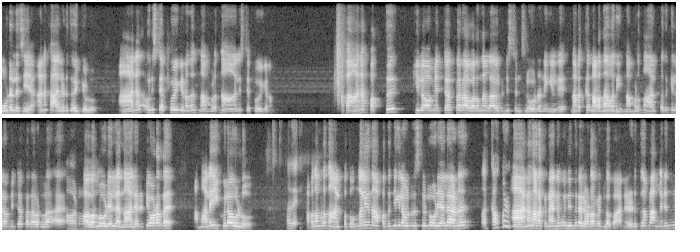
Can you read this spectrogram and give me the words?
ഓടല്ല ചെയ്യുക ആന കാലെടുത്ത് വെക്കുള്ളൂ ആന ഒരു സ്റ്റെപ്പ് വയ്ക്കണത് നമ്മൾ നാല് സ്റ്റെപ്പ് വയ്ക്കണം. അപ്പൊ ആന പത്ത് കിലോമീറ്റർ പെർ അവർ എന്നുള്ള ഒരു ഡിസ്റ്റൻസിൽ ഓടണമെങ്കിൽ നടക്ക നടന്നാൽ മതി. നമ്മൾ നാല്പത് കിലോമീറ്റർ പെർ അവറിൽ പവറിൽ ഓടിയല്ലേ? നാലിരട്ടി ഓടണ്ടേ? എന്നാലേ ഈക്വൽ ആവുള്ളൂ. അപ്പൊ നമ്മൾ നാല്പത്തൊന്ന് അല്ലെങ്കിൽ നാപ്പത്തഞ്ച് കിലോമീറ്റർ സ്പീഡിൽ ഓടിയാലാണ് ആന നടക്കുന്നതിന് മുന്നിൽ നിന്ന് രക്ഷപ്പെടാൻ പറ്റില്ല അപ്പൊ ആനയുടെ അടുത്ത് നമ്മൾ അങ്ങനെയൊന്നും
